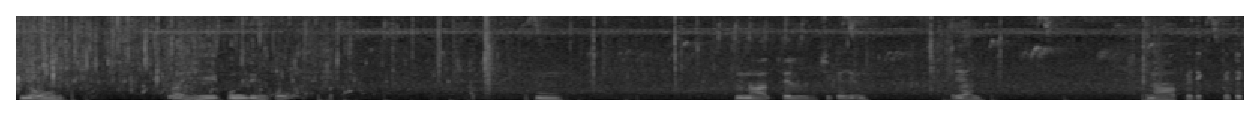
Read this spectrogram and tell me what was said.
Yun. Ay, hipon din po. Hmm. Natil si kayo. Ayan. Napitik-pitik.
